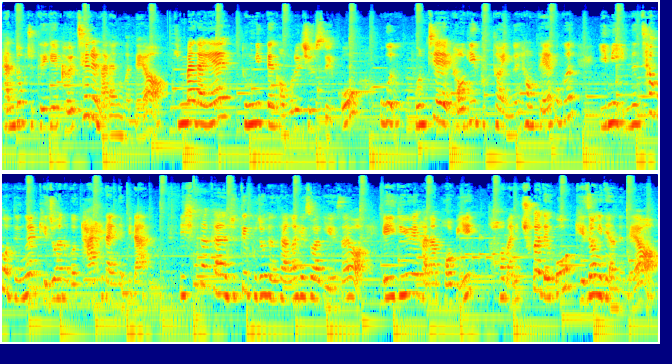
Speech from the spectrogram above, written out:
단독 주택의 별채를 말하는 건데요. 뒷마당에 독립된 건물을 지을 수 있고 혹은 본체에 벽이 붙어 있는 형태 혹은 이미 있는 차고 등을 개조하는 것 다 해당이 됩니다. 이 심각한 주택 부족 현상을 해소하기 위해서요, ADU에 관한 법이 더 많이 추가되고 개정이 되었는데요.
